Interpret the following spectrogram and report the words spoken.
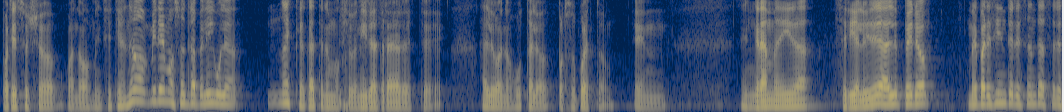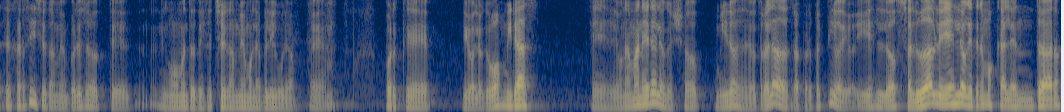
Por eso yo, cuando vos me insistías, no, miremos otra película, no es que acá tenemos que venir a traer este, algo que nos gusta, lo, por supuesto, en, en gran medida sería lo ideal, pero me parecía interesante hacer este ejercicio también, por eso te, en ningún momento te dije, che, cambiemos la película. Eh, porque, digo, lo que vos mirás es de una manera lo que yo miro desde otro lado, otra perspectiva, y es lo saludable y es lo que tenemos que alentar,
